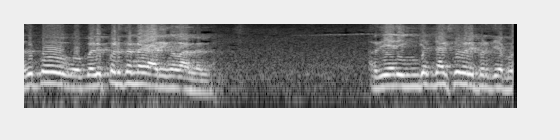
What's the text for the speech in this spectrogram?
അതിപ്പോ വെളിപ്പെടുത്തേണ്ട കാര്യങ്ങളല്ലല്ലോ. അത് ഞാൻ ഇൻകം ടാക്സ് വെളിപ്പെടുത്തിയപ്പോൾ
